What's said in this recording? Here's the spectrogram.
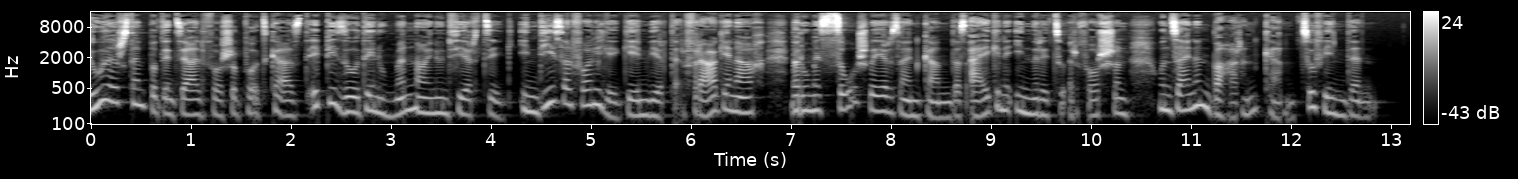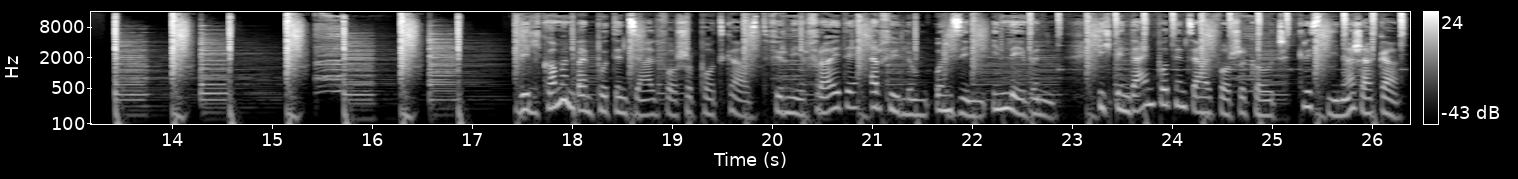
Du hörst den Potenzialforscher Podcast, Episode Nummer 49. In dieser Folge gehen wir der Frage nach, warum es so schwer sein kann, das eigene Innere zu erforschen und seinen wahren Kern zu finden. Willkommen beim Potenzialforscher Podcast für mehr Freude, Erfüllung und Sinn im Leben. Ich bin dein Potenzialforscher Coach Christina Schacker.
